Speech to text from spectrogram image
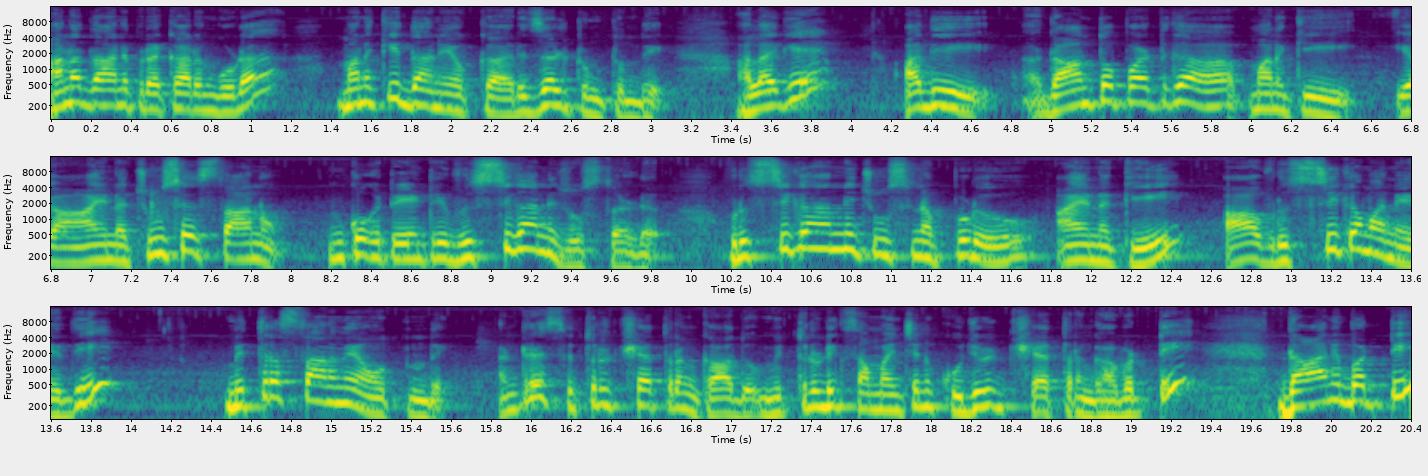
అన్న దాని ప్రకారం కూడా మనకి దాని యొక్క రిజల్ట్ ఉంటుంది. అలాగే అది దాంతోపాటుగా మనకి ఆయన చూసే స్థానం ఇంకొకటి ఏంటి? వృశ్చికాన్ని చూస్తాడు. వృశ్చికాన్ని చూసినప్పుడు ఆయనకి ఆ వృశ్చికం అనేది మిత్రస్థానమే అవుతుంది. అంటే శత్రుక్షేత్రం కాదు. మిత్రుడికి సంబంధించిన కుజుడి క్షేత్రం కాబట్టి దాన్ని బట్టి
